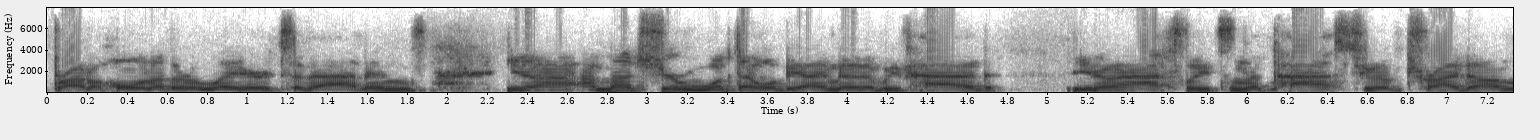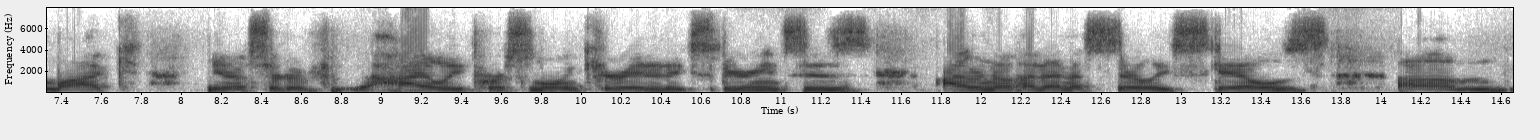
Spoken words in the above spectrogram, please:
brought a whole other layer to that. And you know I, i'm not sure what that will be. I know that we've had you know athletes in the past who have tried to unlock you know sort of highly personal and curated experiences. I don't know how that necessarily scales. Um,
